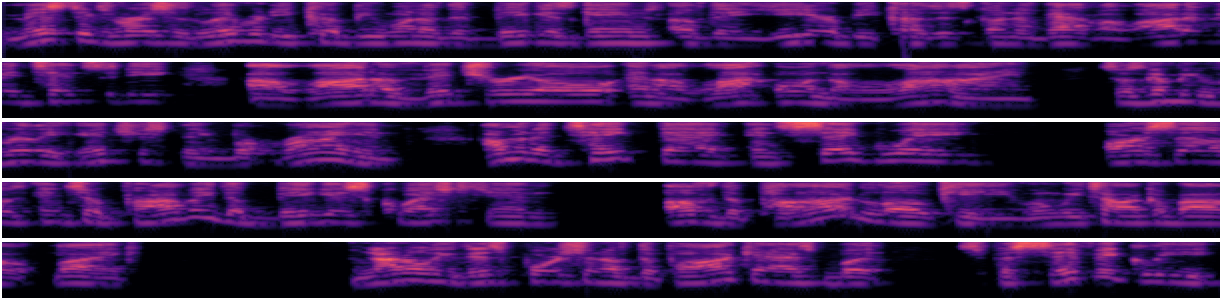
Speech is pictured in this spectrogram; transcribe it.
Mystics versus Liberty could be one of the biggest games of the year because it's going to have a lot of intensity, a lot of vitriol, and a lot on the line. So it's going to be really interesting. But Ryan, I'm going to take that and segue ourselves into probably the biggest question of the pod, low key, when we talk about like not only this portion of the podcast, but specifically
